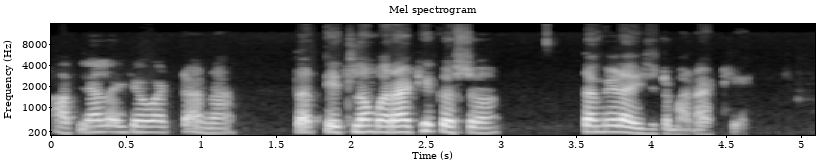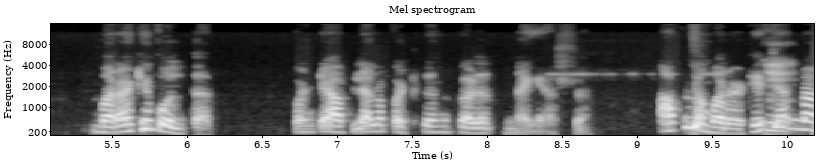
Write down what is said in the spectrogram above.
आपल्याला जे वाटतं ना तर तिथलं मराठी कसं तमिळाईज्ड मराठी. मराठी बोलतात पण ते आपल्याला पटकन कळत नाही असं आपलं मराठी. त्यांना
